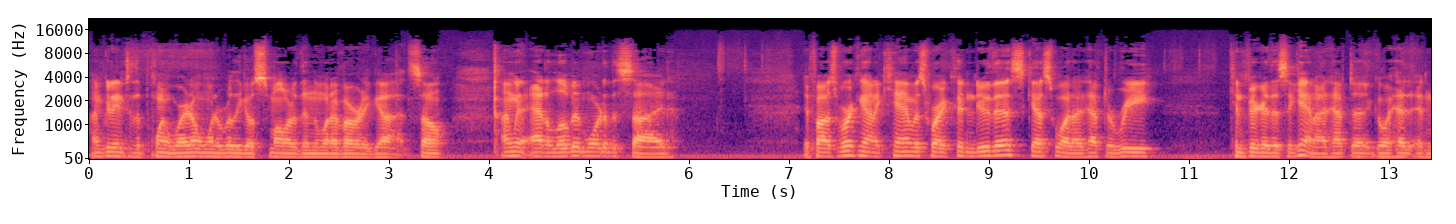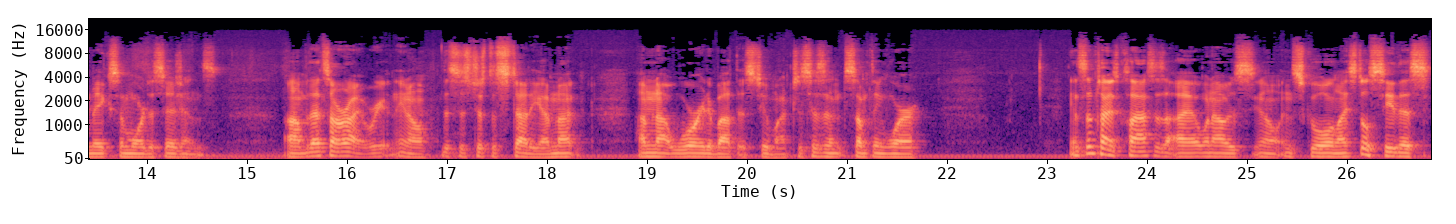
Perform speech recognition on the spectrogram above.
I'm getting to the point where I don't want to really go smaller than what I've already got. So I'm going to add a little bit more to the side. If I was working on a canvas where I couldn't do this, guess what? I'd have to reconfigure this again. I'd have to go ahead and make some more decisions. Um, but that's all right. We're you know this is just a study. I'm not I'm not worried about this too much. This isn't something where and sometimes classes, I when I was you know in school, and I still see this.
